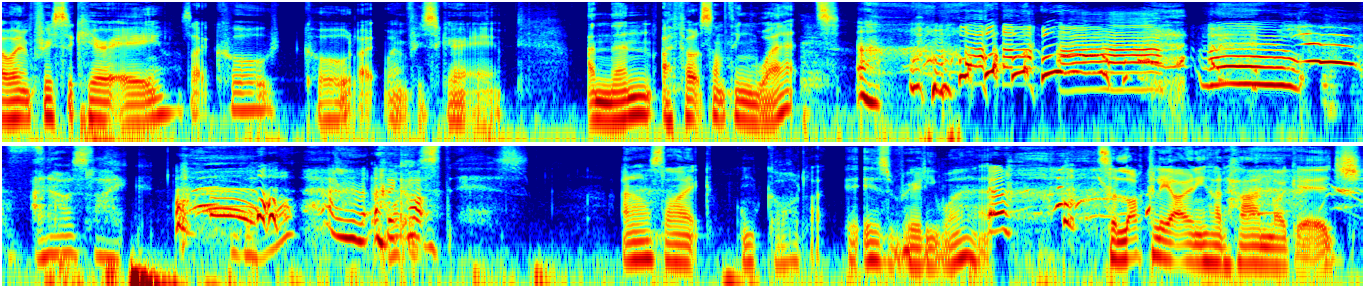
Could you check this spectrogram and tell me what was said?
I went through security. I was like, cool, cool. Like went through security. And then I felt something wet. And I was like, what? What is this? And I was like, oh God, like it is really wet. so luckily I only had hand luggage.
